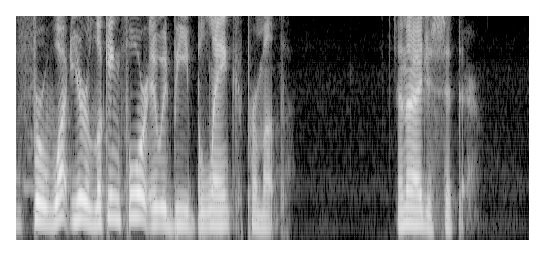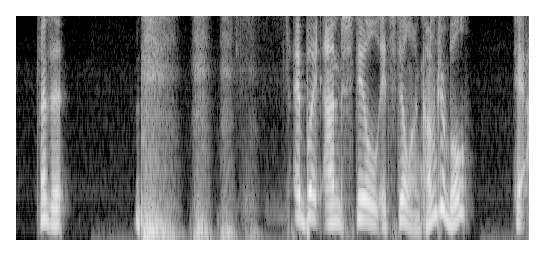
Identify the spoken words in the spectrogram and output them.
for what you're looking for. It would be blank per month, and then I just sit there. That's it. but I'm still. It's still uncomfortable. Yeah.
